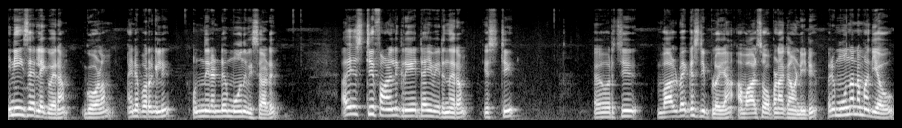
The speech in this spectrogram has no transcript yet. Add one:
ഇനി ഈ സൈഡിലേക്ക് വരാം. ഗോളം അതിന്റെ പുറകിൽ ഒന്ന് രണ്ട് മൂന്ന് വിസാഡ് അത് ജസ്റ്റ് ഫണ്ടിൽ ക്രിയേറ്റ് ആയി വരുന്ന നേരം ജസ്റ്റ് കുറച്ച് വാൾ ബേക്കേഴ്സ് ഡിപ്ലോയ് ചെയ്യാം. ആ വാൾസ് ഓപ്പൺ ആക്കാൻ വേണ്ടിയിട്ട്. ഒരു മൂന്നെണ്ണം മതിയാവും.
